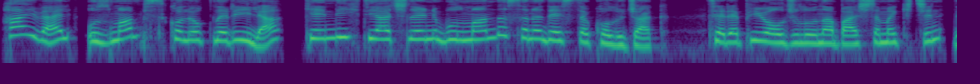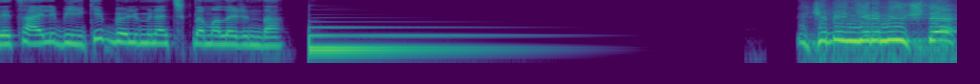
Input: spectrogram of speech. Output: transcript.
Hayvel, uzman psikologlarıyla kendi ihtiyaçlarını bulmanda sana destek olacak. Terapi yolculuğuna başlamak için detaylı bilgi bölümün açıklamalarında. 2023'te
